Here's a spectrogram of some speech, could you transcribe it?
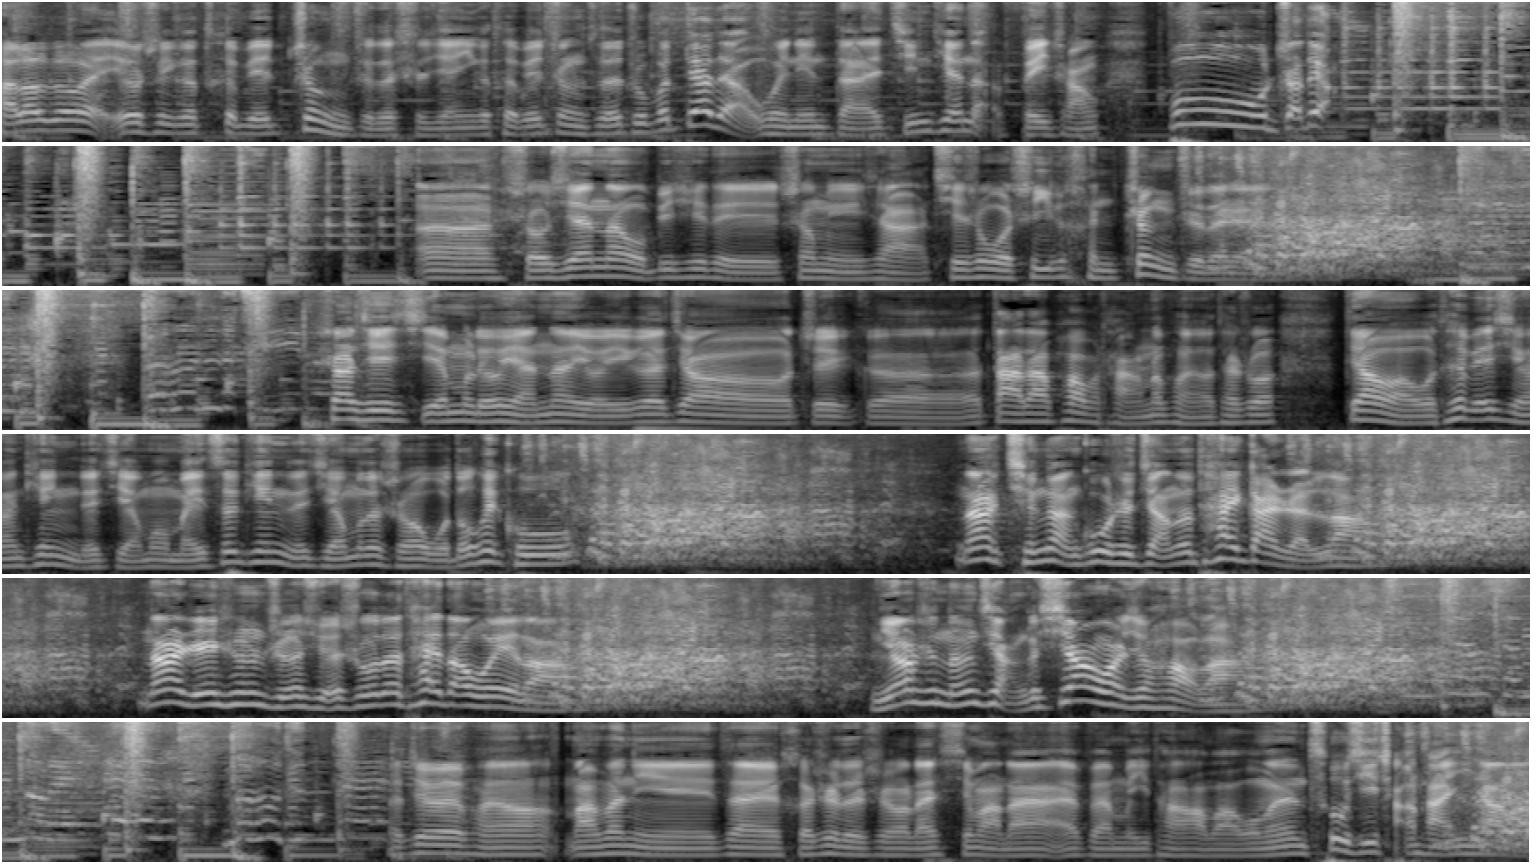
Hello，各位，又是一个特别正直的时间，一个特别正直的主播调调为您带来今天的非常不着调。嗯，首先呢，我必须得声明一下，其实我是一个很正直的人。上期节目留言呢，有一个叫这个大大泡泡糖的朋友，他说：“调啊，我特别喜欢听你的节目，每次听你的节目的时候，我都会哭。那情感故事讲的太感人了，那人生哲学说的太到位了。你要是能讲个笑话就好了。”那这位朋友，麻烦你在合适的时候来喜马拉雅 FM 一趟，好吧？我们促膝长谈一下吧。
